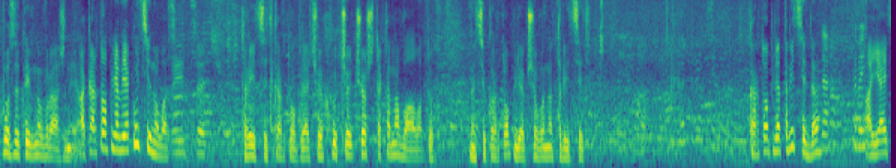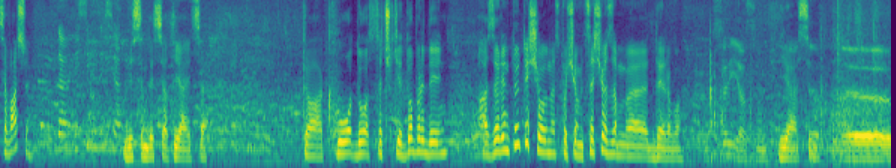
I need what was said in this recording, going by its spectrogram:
позитивно вражений. А картопля в яку ціну у вас? 30. 30 картопля. А чого чого- чого ж така навала тут на цю картоплю, якщо вона 30? Картопля 30, да? Да, 30. А яйця ваші? Да, 80. 80 яйця. Так, о, досточки. Добрий день. А зорієнтуйте, що у нас по чому? Це що за е, дерево? Це ясен. Ясень. Е,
